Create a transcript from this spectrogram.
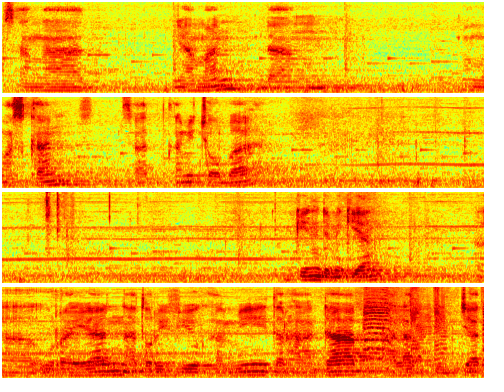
Sangat nyaman dan memuaskan saat kami coba. Mungkin demikian uraian atau review kami terhadap alat pijat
